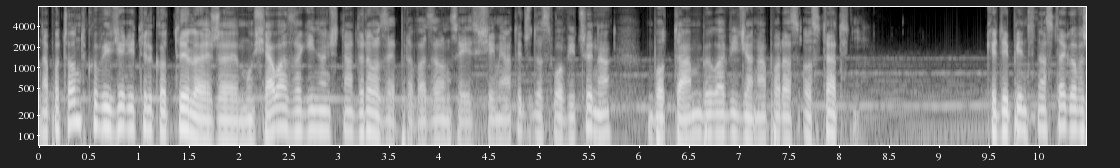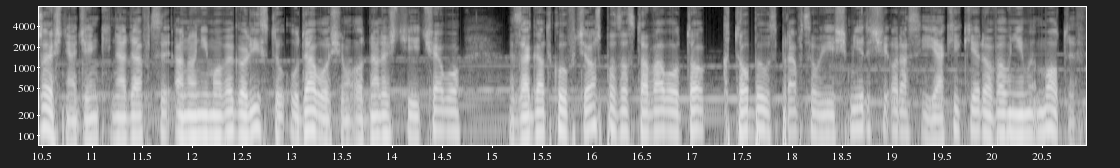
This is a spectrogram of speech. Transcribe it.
Na początku wiedzieli tylko tyle, że musiała zaginąć na drodze prowadzącej z Siemiatycz do Słowiczyna, bo tam była widziana po raz ostatni. Kiedy 15 września dzięki nadawcy anonimowego listu udało się odnaleźć jej ciało, zagadką wciąż pozostawało to, kto był sprawcą jej śmierci oraz jaki kierował nim motyw.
